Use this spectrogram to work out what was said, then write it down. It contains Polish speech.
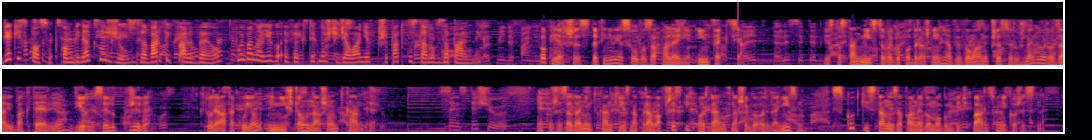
W jaki sposób kombinacja ziół zawartych w alveo wpływa na jego efektywność działania w przypadku stanów zapalnych? Po pierwsze, zdefiniuję słowo zapalenie, infekcja. Jest to stan miejscowego podrażnienia wywołany przez różnego rodzaju bakterie, wirusy lub grzyby, które atakują i niszczą naszą tkankę. Jako, że zadaniem tkanki jest naprawa wszystkich organów naszego organizmu, skutki stanu zapalnego mogą być bardzo niekorzystne.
